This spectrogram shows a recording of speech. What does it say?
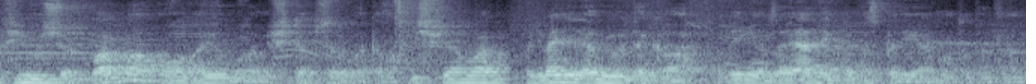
Future Parkba, ahol jobban is többször voltam a kisfiammal, hogy mennyire örültek a, a végén az ajándéknak, az pedig elmondhatatlan.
